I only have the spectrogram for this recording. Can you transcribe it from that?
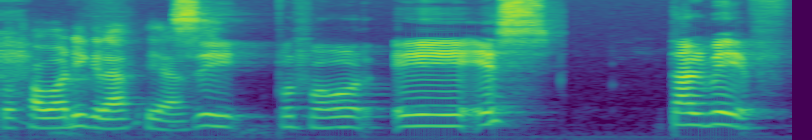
por favor y gracias. Sí, por favor. Eh, es tal vez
